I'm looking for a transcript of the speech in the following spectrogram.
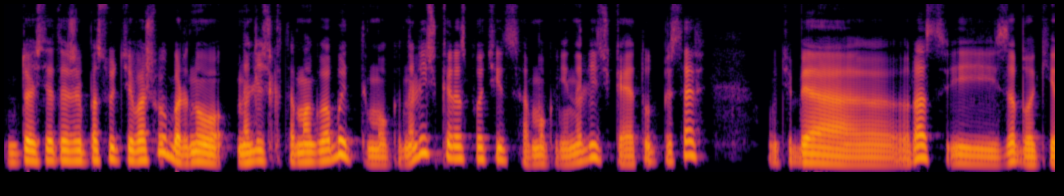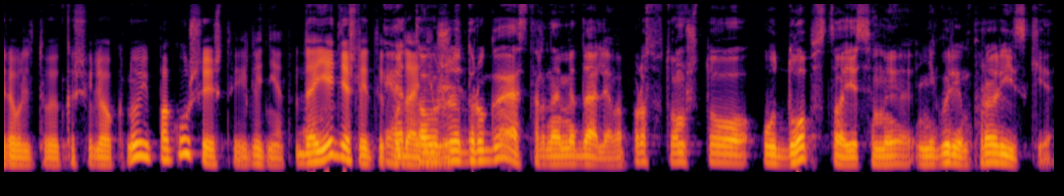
Ну, то есть это же, по сути, ваш выбор, но наличка-то могла быть. Ты мог и наличкой расплатиться, а мог и не наличкой. А тут, представь, у тебя э, раз и заблокировали твой кошелек. Ну и покушаешь ты или нет? Доедешь ли ты куда-нибудь? Это уже другая сторона медали. Вопрос в том, что удобство, если мы не говорим про риски,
